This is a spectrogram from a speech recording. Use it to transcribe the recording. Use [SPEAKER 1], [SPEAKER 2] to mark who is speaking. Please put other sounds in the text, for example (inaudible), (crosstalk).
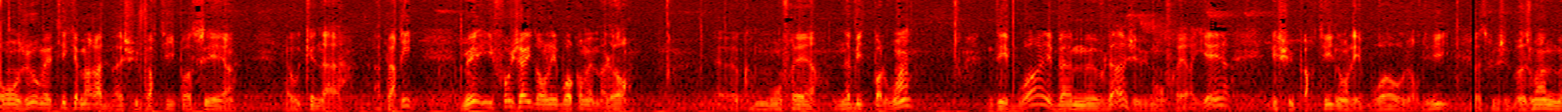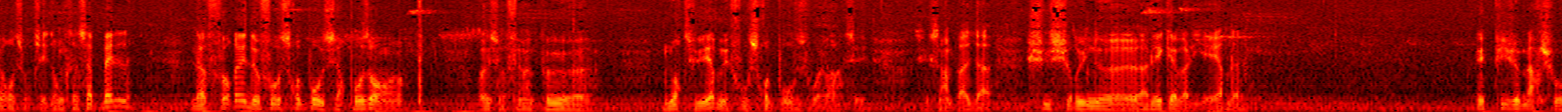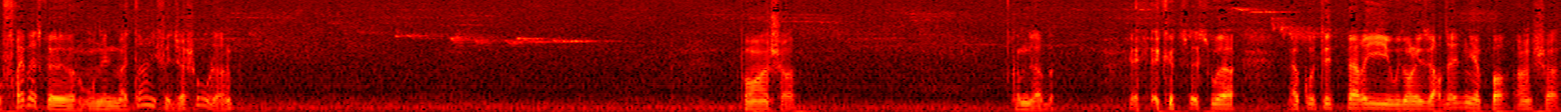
[SPEAKER 1] Bonjour mes petits camarades, bah, je suis parti passer un, week-end à, Paris, mais il faut que j'aille dans les bois quand même. Alors, euh, comme mon frère n'habite pas loin des bois, et ben me voilà, j'ai vu mon frère hier, et je suis parti dans les bois aujourd'hui, parce que j'ai besoin de me ressourcer. Donc ça s'appelle la forêt de fausse repose, c'est reposant. Hein. Ouais, ça fait un peu euh, mortuaire, mais fausse repose, voilà, c'est sympa. Je suis sur une euh, allée cavalière. Et puis je marche au frais parce qu'on est le matin, il fait déjà chaud là. Hein. Pas un chat. Comme d'hab. (laughs) que ce soit à côté de Paris ou dans les Ardennes, il n'y a pas un chat.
